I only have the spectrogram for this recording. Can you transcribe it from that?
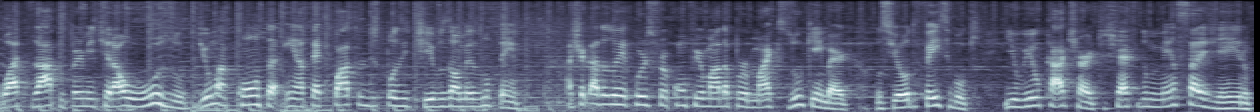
O WhatsApp permitirá o uso de uma conta em até quatro dispositivos ao mesmo tempo. A chegada do recurso foi confirmada por Mark Zuckerberg, o CEO do Facebook, e Will Cathcart, chefe do Mensageiro,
